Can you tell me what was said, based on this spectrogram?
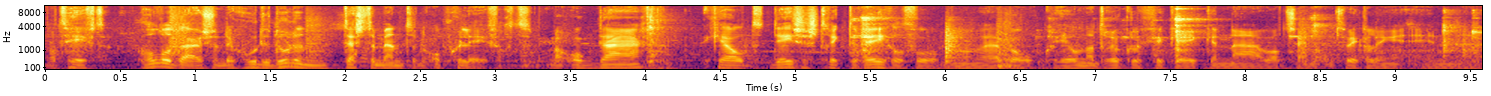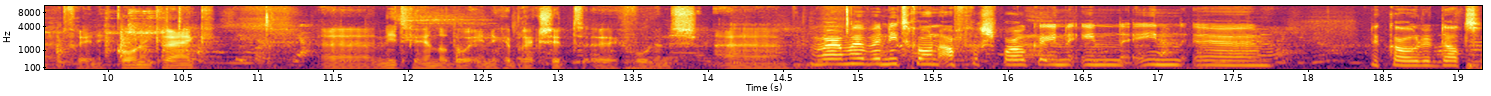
Dat heeft honderdduizenden goede doelen testamenten opgeleverd. Maar ook daar geldt deze strikte regel voor. We hebben ook heel nadrukkelijk gekeken naar wat zijn de ontwikkelingen in uh, het Verenigd Koninkrijk. Uh, niet gehinderd door enige brexit-gevoelens. Uh, Waarom hebben we niet gewoon afgesproken in, in, in de code dat,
